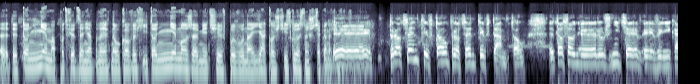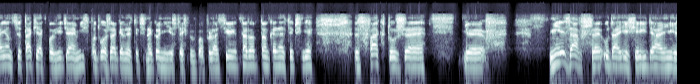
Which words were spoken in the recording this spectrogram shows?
e, to nie ma potwierdzenia w badaniach naukowych i to nie może mieć wpływu na jakość i skuteczność szczepionek. E, procenty w tą, procenty w tamtą. To są e, różnice e, wynikające, tak jak powiedziałem, i z podłoża genetycznego. Nie jesteśmy populacją jednorodną genetycznie. Z faktu, że e, nie zawsze udaje się idealnie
